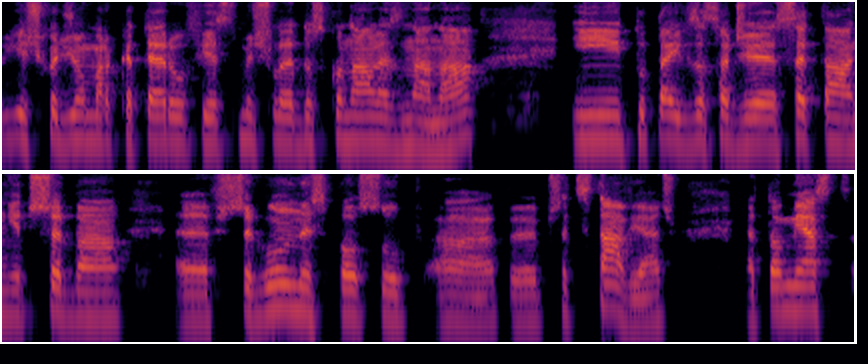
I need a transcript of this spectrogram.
jeśli chodzi o marketerów, jest myślę doskonale znana. I tutaj w zasadzie Seta nie trzeba e, w szczególny sposób przedstawiać. Natomiast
